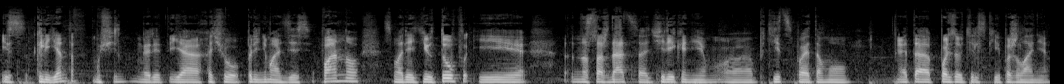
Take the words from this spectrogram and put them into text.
из клиентов, мужчин, говорит, я хочу принимать здесь ванну, смотреть YouTube и наслаждаться чириканием э, птиц, поэтому это пользовательские пожелания.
